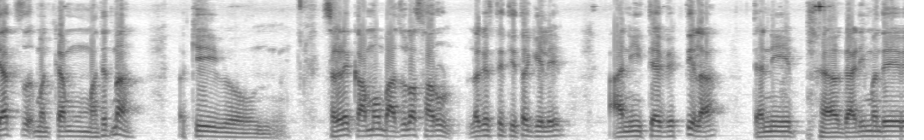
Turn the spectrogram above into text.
त्याच म्हण- काय म्हणतात ना की सगळे कामं बाजूला सारून लगेच ते तिथं गेले. आणि त्या व्यक्तीला त्यांनी गाडीमध्ये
